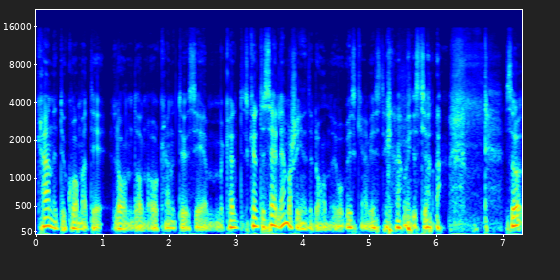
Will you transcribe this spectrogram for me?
kan inte du komma till London och kan inte du se, kan, kan du inte sälja maskinen till London? Jo, visst kan jag visst, kan jag visst göra. Så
